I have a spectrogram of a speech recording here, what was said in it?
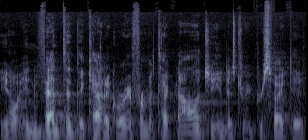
you know, invented the category from a technology industry perspective.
